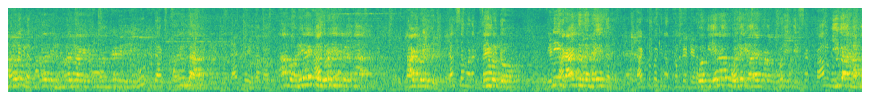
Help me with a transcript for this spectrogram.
ಹಳ್ಳಿಗಳಲ್ಲಿ ಮತದಲ್ಲಿ ಮೊದಲಾಗಿ ನಾನು ಅಂದ್ಕೊಂಡಿದ್ದೀನಿ. ರೂಟ್ ಡಾಕ್ಟರ್ ಡಾಕ್ಟರ್ ಹಾಕೊಂಡಿದ್ದೀನಿ ಕೆಲಸ ಮಾಡಕ್ಕೆ ಒಂದು ಇಡೀ ರಾಜ್ಯದಲ್ಲಿ ಇದ್ದಾರೆ ಡಾಕ್ಟರ್ ಬಗ್ಗೆ ನಾನು ಕಂಪ್ಲೇಂಟ್ ಹೇಳೋದು. ಏನಾದರೂ ಒಳ್ಳೆ ಕಾರ್ಯ ಮಾಡಬೇಕು ಕಾಲು ಈಗ ನಮ್ಮ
